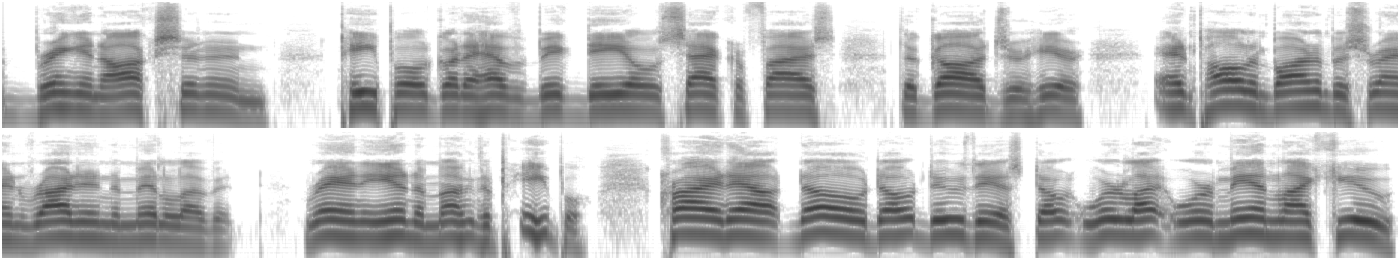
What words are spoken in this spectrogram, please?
bringing oxen and people, going to have a big deal, sacrifice. The gods are here. And Paul and Barnabas ran right in the middle of it, ran in among the people, crying out, "No, don't do this. Don't. We're like we're men like you.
